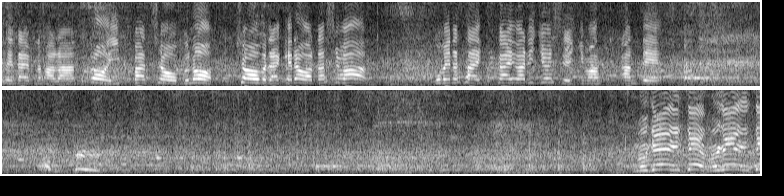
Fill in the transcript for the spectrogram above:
継続修正タイムの波乱と一発勝負の勝負だけど私はごめんなさい機械割り重視でいきます安定無限いけ無限いけ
